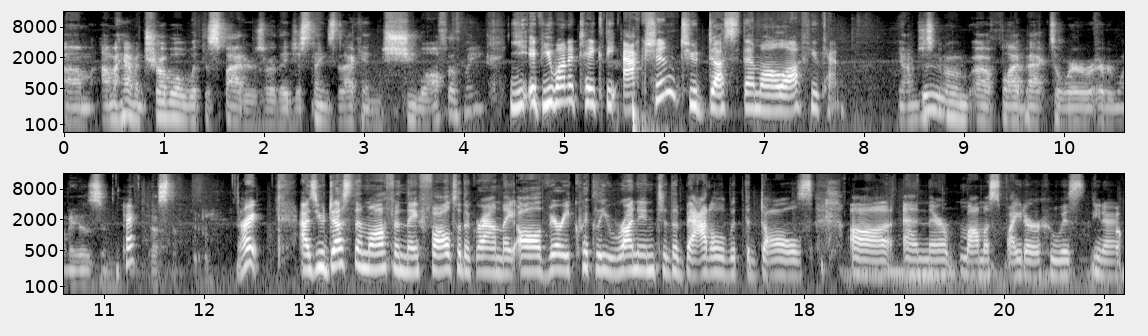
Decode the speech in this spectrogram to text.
um, I'm having trouble with the spiders. Are they just things that I can shoo off of me? If you want to take the action to dust them all off, you can. Yeah, I'm just gonna uh, fly back to where everyone is and Okay. dust them. All right. As you dust them off and they fall to the ground, they all very quickly run into the battle with the dolls uh, and their mama spider, who is, you know,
